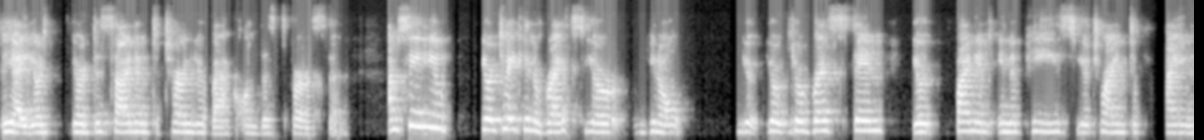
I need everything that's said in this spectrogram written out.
yeah you're you're deciding to turn your back on this person. I'm seeing you you're taking a rest you're you know you're you're, you're resting you're finding inner peace you're trying to find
